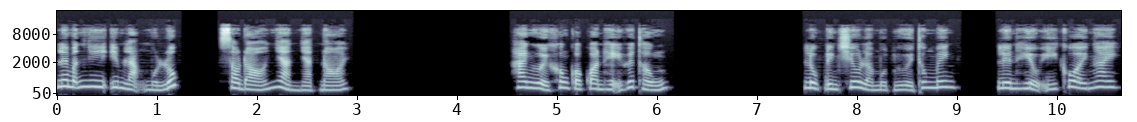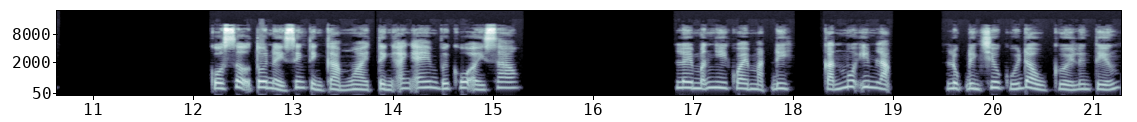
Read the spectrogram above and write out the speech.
Lê Mẫn Nhi im lặng một lúc, sau đó nhàn nhạt nói. Hai người không có quan hệ huyết thống. Lục Đình Chiêu là một người thông minh, liền hiểu ý cô ấy ngay. Cô sợ tôi nảy sinh tình cảm ngoài tình anh em với cô ấy sao? Lê Mẫn Nhi quay mặt đi, cắn môi im lặng. Lục Đình Chiêu cúi đầu cười lên tiếng.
